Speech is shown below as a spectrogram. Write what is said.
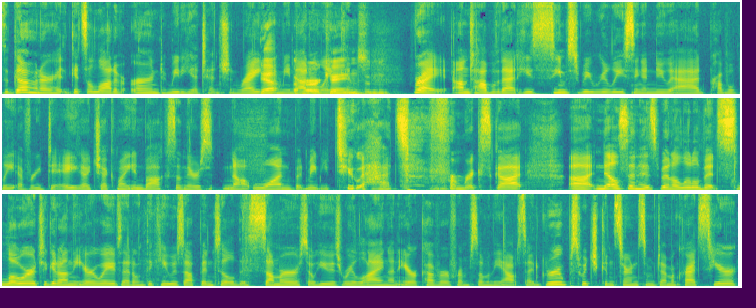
the governor gets a lot of earned media attention, right? Yeah, I mean, the not only can- hurricanes and Right. On top of that, he seems to be releasing a new ad probably every day. I check my inbox and there's not one, but maybe two ads from Rick Scott. Uh, Nelson has been a little bit slower to get on the airwaves. I don't think he was up until this summer, so he was relying on air cover from some of the outside groups, which concerns some Democrats here.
